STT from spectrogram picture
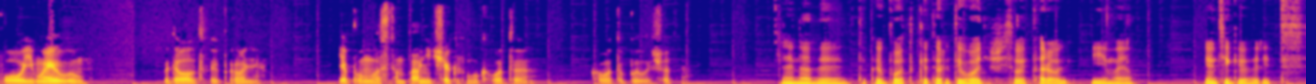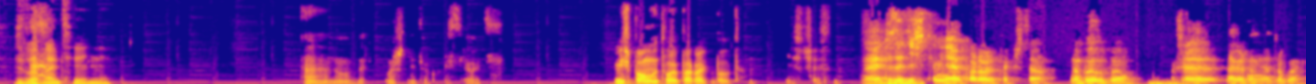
по имейлу выдавал твои пароли. Я, по-моему, вас там парни чекнул, у кого-то у кого-то было что-то. И надо такой бот, который ты вводишь свой пароль и email. И он тебе говорит, взломали тебя или нет. А, ну, да, можно и такое сделать. Миш, по-моему, твой пароль был там, если честно. Ну, я эпизодически меняю пароль, так что... Ну, был и был. Уже, наверное, у меня другой.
